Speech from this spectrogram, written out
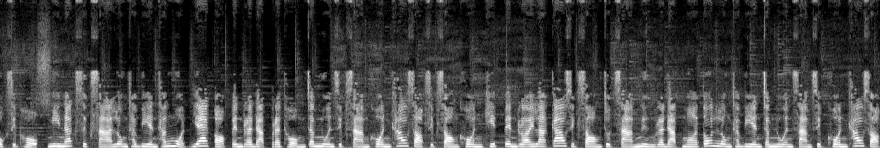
2566 มีนักศึกษาลงทะเบียนทั้งหมดแยกออกเป็นระดับประถมจำนวน 13 คนเข้าสอบ 12 คนคิดเป็นร้อยละ 92.31 ระดับมต้นลงทะเบียนจำนวน 30 คนเข้าสอบ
